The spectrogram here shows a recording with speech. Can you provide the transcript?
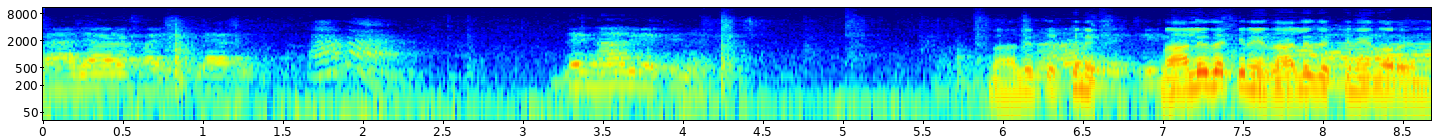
രാജാവിടെ ഇത് നാല് കെട്ടിന് നാല് തെക്കിന്. നാല് തെക്കിന് നാല് തെക്കിനി എന്ന് പറയുന്ന.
